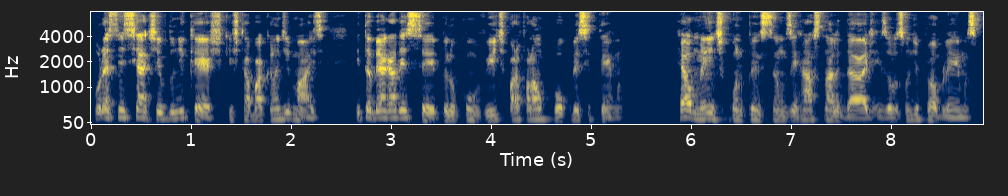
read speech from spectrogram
por essa iniciativa do Unicast, que está bacana demais, e também agradecer pelo convite para falar um pouco desse tema. Realmente, quando pensamos em racionalidade, resolução de problemas,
